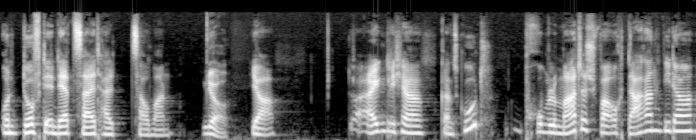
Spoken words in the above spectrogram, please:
und durfte in der Zeit halt zaubern. Ja. Ja, eigentlich ja ganz gut. Problematisch war auch daran wieder,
